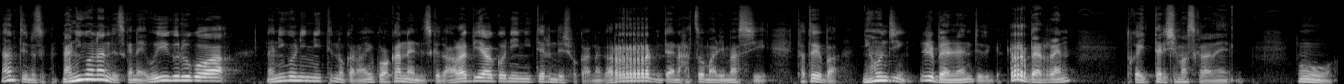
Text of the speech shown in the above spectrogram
なんていうんですか、何語なんですかね、ウイグル語は、何語に似てるのかな？よくわかんないんですけど、アラビア語に似てるんでしょうか？なんか、ルルルみたいな発音もありますし、例えば、日本人、ルベレンっていう時、ルベレンとか言ったりしますからね。も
